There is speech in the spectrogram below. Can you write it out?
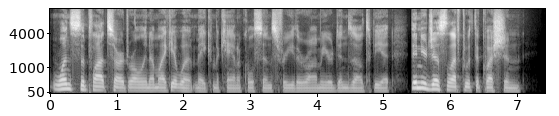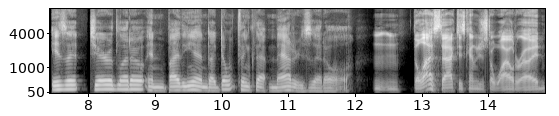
once the plot started rolling, I'm like, it wouldn't make mechanical sense for either Rami or Denzel to be it. Then you're just left with the question is it Jared Leto? And by the end, I don't think that matters at all. Mm-mm. The last act is kind of just a wild ride.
